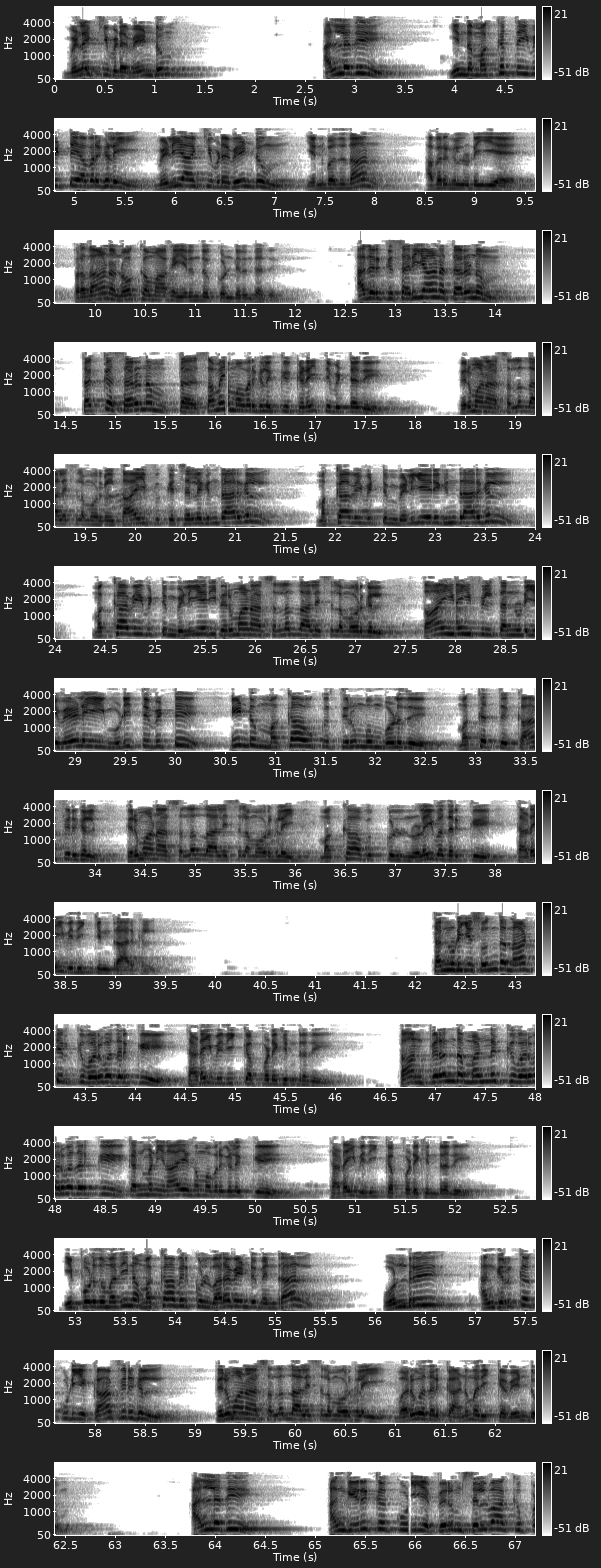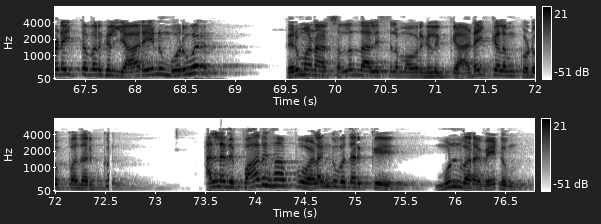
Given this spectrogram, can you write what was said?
விலக்கிவிட வேண்டும். அல்லது இந்த மக்கத்தை விட்டு அவர்களை வெளியாக்கிவிட வேண்டும் என்பதுதான் அவர்களுடைய பிரதான நோக்கமாக இருந்து கொண்டிருந்தது. அதற்கு சரியான தருணம் தக்க சரணம் த- சமயம் அவர்களுக்கு கிடைத்து விட்டது பெருமானார் சல்லல்லா அலிஸ்லாம் அவர்கள் தாயிஃபுக்கு செல்லுகின்றார்கள் மக்காவை விட்டும் வெளியேறுகின்றார்கள். மக்காவை விட்டும் வெளியேறி பெருமானார் சல்லல்லா அலிஸ்லாம் அவர்கள் தாயிஃபில் தன்னுடைய வேலையை முடித்துவிட்டு மீண்டும் மக்காவுக்கு திரும்பும் பொழுது மக்கத்து காபிர்கள் பெருமானார் சல்லல்லா அலிஸ்லாம் அவர்களை மக்காவுக்குள் நுழைவதற்கு தடை விதிக்கின்றார்கள். தன்னுடைய சொந்த நாட்டிற்கு வருவதற்கு தடை விதிக்கப்படுகின்றது. தான் பிறந்த மண்ணுக்கு வருவதற்கு கண்மணி நாயகம் அவர்களுக்கு தடை விதிக்கப்படுகின்றது. இப்பொழுது மதீனா மக்காவிற்குள் வர வேண்டும் என்றால் ஒன்று அங்கு இருக்கக்கூடிய காபிர்கள் பெருமானார் சல்லல்லா அலிஸ்லாம் அவர்களை வருவதற்கு அனுமதிக்க வேண்டும். அல்லது அங்கு இருக்கக்கூடிய பெரும் செல்வாக்கு படைத்தவர்கள் யாரேனும் ஒருவர் பெருமானார் சல்லல்லா அலிஸ்லாம் அவர்களுக்கு அடைக்கலம் கொடுப்பதற்கு அல்லது பாதுகாப்பு வழங்குவதற்கு முன் வர வேண்டும்.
